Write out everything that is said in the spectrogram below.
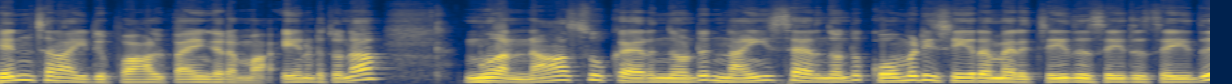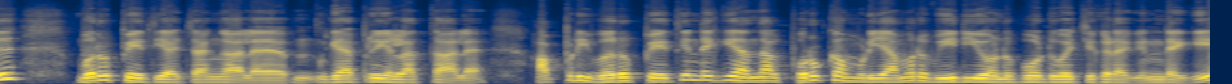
டென்ஷன் ஆகிட்டு பால் பயங்கரமாக ஏன்னு சொன்னால் நாசூக்காக இருந்தோண்டு நைஸாக இருந்தோண்டு காமெடி செய்கிற மாதிரி செய்து செய்து செய்து வெறுப்பேத்தியாச்சு அங்கால கேப்ரியல் அத்தால. அப்படி வெறுப்பேத்தி இன்றைக்கி அந்தால் பொறுக்க முடியாமல் ஒரு வீடியோ ஒன்று போட்டு வச்சு கிடக்கு இன்றைக்கி.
